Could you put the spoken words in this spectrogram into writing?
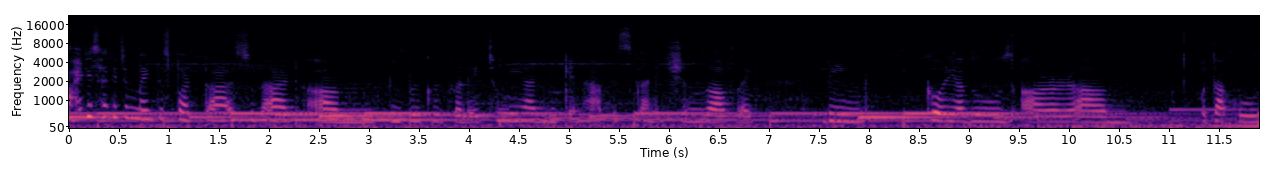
I decided to make this podcast so that um, people could relate to me and we can have this connections of like being Koreaboos or um, otaku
